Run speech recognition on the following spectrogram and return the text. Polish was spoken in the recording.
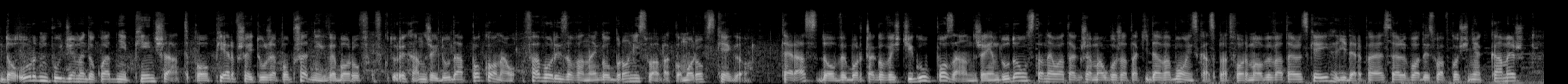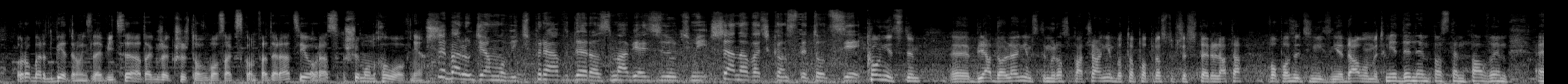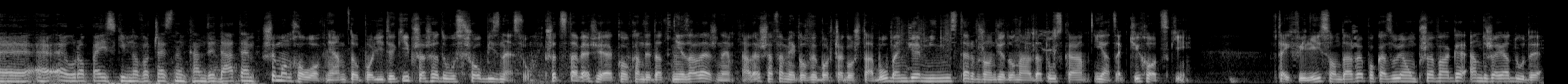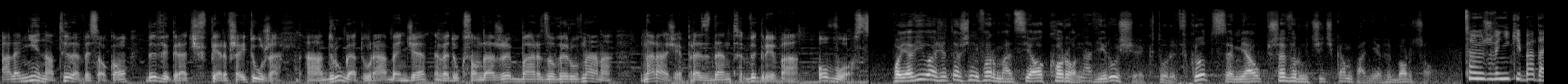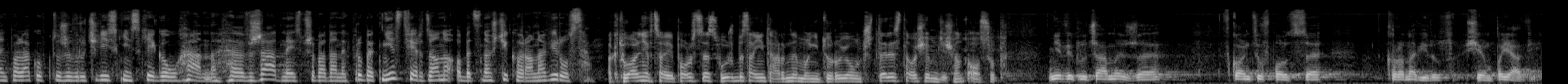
Do urn pójdziemy dokładnie 5 lat po pierwszej turze poprzednich wyborów, w których Andrzej Duda pokonał faworyzowanego Bronisława Komorowskiego. Teraz do wyborczego wyścigu poza Andrzejem Dudą stanęła także Małgorzata Kidawa-Błońska z Platformy Obywatelskiej, lider PSL Władysław Kosiniak-Kamysz, Robert Biedroń z Lewicy, a także Krzysztof Bosak z Konfederacji oraz Szymon Hołownia. Trzeba ludziom mówić prawdę, rozmawiać z ludźmi, szanować konstytucję. koniec z tym e, biadoleniem, z tym rozpaczaniem, bo to po prostu przez 4 lata w opozycji nic nie dało. My jedynym postępowym e, e, europejskim nowoczesnym kandydatem. Szymon Hołownia do polityki przeszedł z show biznesu. Przedstawia się jako kandydat niezależny, ale szefem jego wyborczego sztabu będzie minister w rządzie Donalda Tuska Jacek Cichocki. W tej chwili sondaże pokazują przewagę Andrzeja Dudy, ale nie na tyle wysoką, by wygrać w pierwszej turze. A druga tura będzie, według sondaży, bardzo wyrównana. Na razie prezydent wygrywa o włos. Pojawiła się też informacja o koronawirusie, który wkrótce miał przewrócić kampanię wyborczą. Są już wyniki badań Polaków, którzy wrócili z chińskiego Wuhan. W żadnej z przebadanych próbek nie stwierdzono obecności koronawirusa. Aktualnie w całej Polsce służby sanitarne monitorują 480 osób. Nie wykluczamy, że w końcu w Polsce koronawirus się pojawi.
